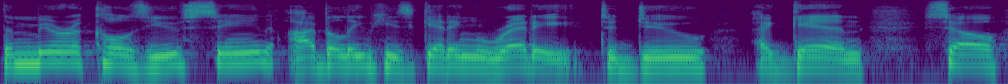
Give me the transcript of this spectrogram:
the miracles you've seen, I believe he's getting ready to do again. So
